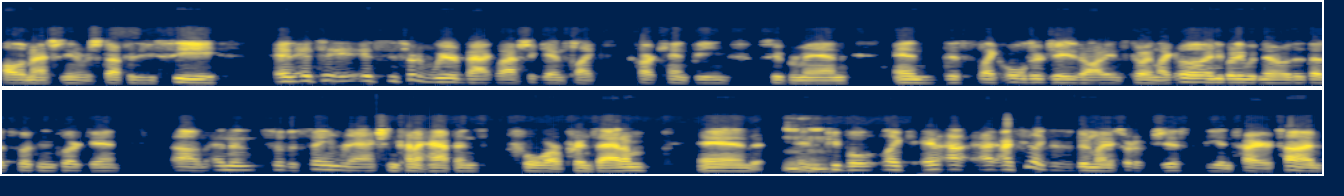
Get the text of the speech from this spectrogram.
all the Master Universe stuff is you see, and it's it's this sort of weird backlash against like Clark Kent being Superman, and this like older jaded audience going like, oh, anybody would know that that's fucking Clark Kent. Um, and then so the same reaction kind of happens for Prince Adam, and Mhm. and people like, and I, I- feel like this has been my sort of gist the entire time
